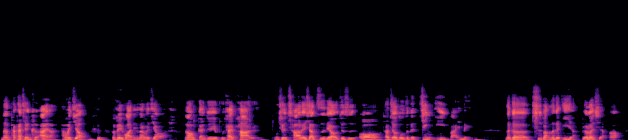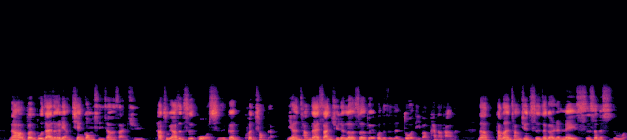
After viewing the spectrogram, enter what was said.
那它看起来很可爱啊，还会叫，废话，牛蛋会叫啊，然后感觉也不太怕人。我去查了一下资料，就是哦，它叫做这个金翼白眉，那个翅膀那个翼啊，不要乱想啊。然后分布在这个两千公尺以上的山区，它主要是吃果实跟昆虫的。也很常在山区的垃圾堆或者是人多的地方看到它们。那它们很常去吃这个人类吃剩的食物啊，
